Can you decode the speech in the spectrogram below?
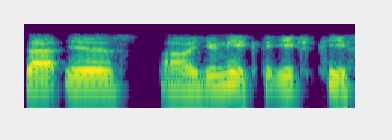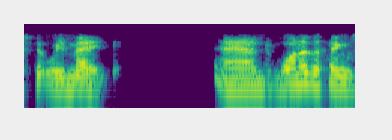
that is uh, unique to each piece that we make. And one of the things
